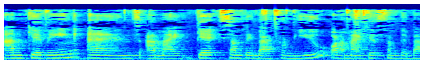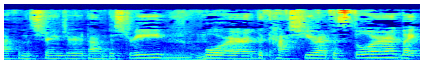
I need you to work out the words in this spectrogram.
I'm giving and I might get something back from you or I might get something back from the stranger down the street mm-hmm. or the cashier at the store. Like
